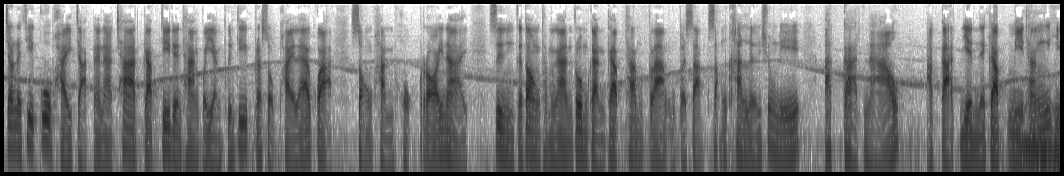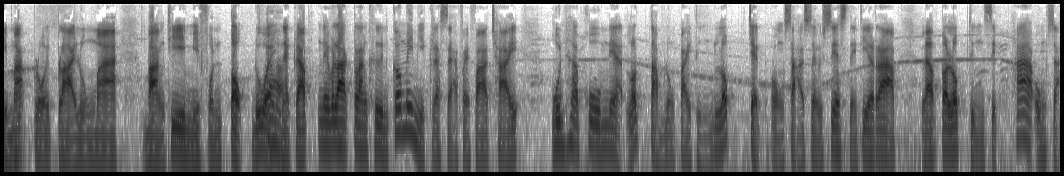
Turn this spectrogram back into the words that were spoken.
เจ้าหน้าที่กู้ภัยจากนานาชาติครับที่เดินทางไปยังพื้นที่ประสบภัยแล้วกว่า 2,600 นาย ซึ่งก็ต้องทำงานร่วมกันครับท่ามกลางอุปสรรคสำคัญเลยช่วงนี้อากาศหนาวอากาศเย็นนะครับมีทั้งหิมะโปรยปลายลงมา บางที่มีฝนตกด้วยครับนะครับในเวลากลางคืนก็ไม่มีกระแสไฟฟ้าใช้ อุณหภูมิเนี่ยลดต่ำลงไปถึงลบ 7 องศาเซลเซียสในที่ราบ แล้วก็ลบถึง 15 องศา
